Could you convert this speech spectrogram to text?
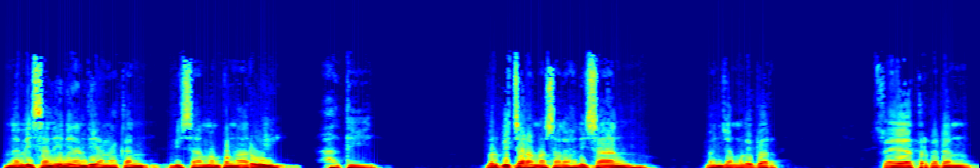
Nah lisan ini nanti yang akan bisa mempengaruhi hati. Berbicara masalah lisan panjang lebar. Saya terkadang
